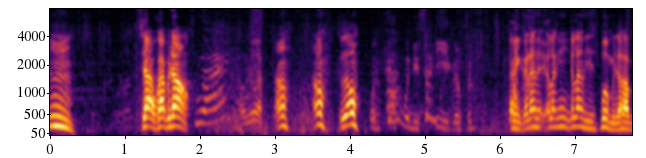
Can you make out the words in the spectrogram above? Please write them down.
อืมเสียบครับพี่น้อง เอาเลือดเอ้าถือเอาคนฟ้าคนดีใส่อีกเลยคนอันนี้กำลังกำลังกำลังที่สปุ่มอยู่แล้วครับ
